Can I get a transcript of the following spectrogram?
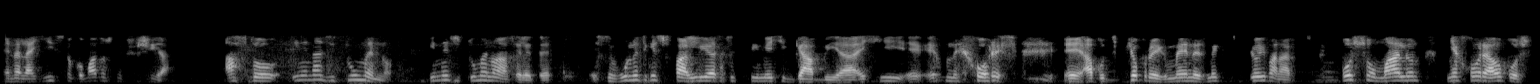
εναλλαγής των κομμάτων στην εξουσία. Αυτό είναι ένα ζητούμενο. Είναι ζητούμενο, αν θέλετε. Συμβούλιο Εθνική Ασφαλεία αυτή τη στιγμή έχει Γκάμπια, έχει, ε, έχουν χώρες ε, από τις πιο προηγμένες μέχρι τις πιο υπανάρτητε. Πόσο μάλλον μια χώρα όπως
